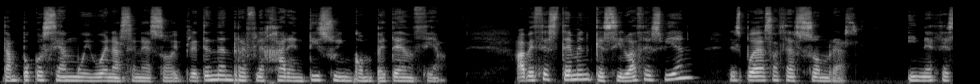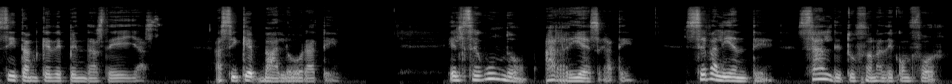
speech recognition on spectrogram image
tampoco sean muy buenas en eso y pretenden reflejar en ti su incompetencia. A veces temen que si lo haces bien les puedas hacer sombras y necesitan que dependas de ellas. Así que valórate. El segundo, arriesgate. Sé valiente, sal de tu zona de confort.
